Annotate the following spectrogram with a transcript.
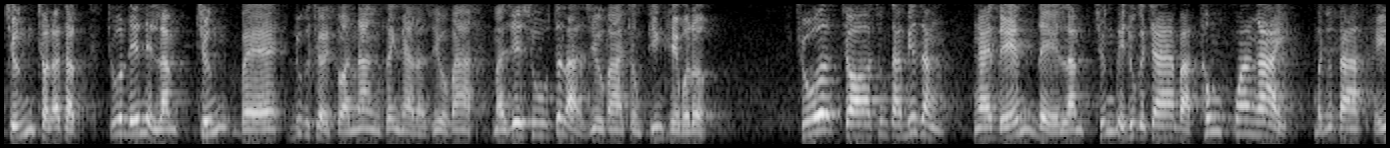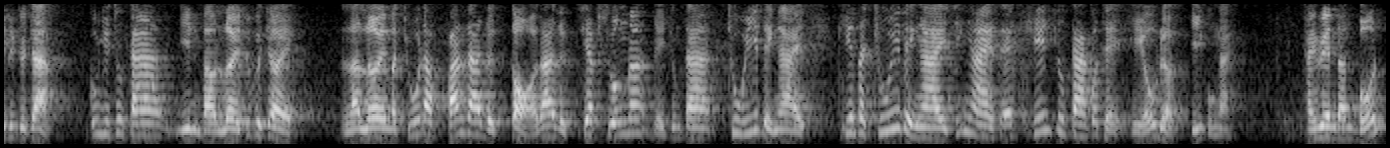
chứng cho lẽ thật. Chúa đến để làm chứng về Đức Chúa Trời toàn năng danh ngài là Giê Va mà Giêsu tức là Giê Va trong tiếng Hebrew. Chúa cho chúng ta biết rằng Ngài đến để làm chứng về Đức Chúa Cha và thông qua Ngài mà chúng ta thấy Đức Chúa Cha. Cũng như chúng ta nhìn vào lời Đức Chúa Trời là lời mà Chúa đã phán ra được tỏ ra được chép xuống đó để chúng ta chú ý về Ngài Khi chúng ta chú ý về Ngài, chính Ngài sẽ khiến chúng ta có thể hiểu được ý của Ngài. Khải Huyền đoạn 4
